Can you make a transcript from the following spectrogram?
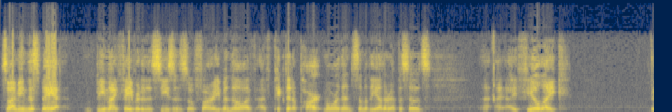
so I mean, this may be my favorite of the season so far, even though I've I've picked it apart more than some of the other episodes. I, I feel like the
